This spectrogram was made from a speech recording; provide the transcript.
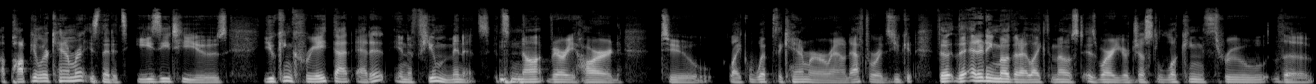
a popular camera is that it's easy to use. You can create that edit in a few minutes. It's Mm-hmm. not very hard to like whip the camera around afterwards. You can the, the editing mode that I like the most is where you're just looking through the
